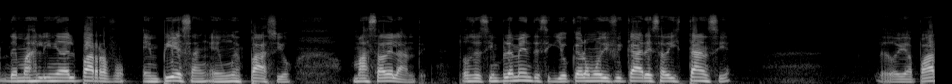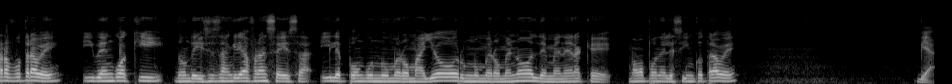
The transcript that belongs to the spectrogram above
demás líneas del párrafo empiezan en un espacio más adelante. Entonces simplemente si yo quiero modificar esa distancia, le doy a párrafo otra vez y vengo aquí donde dice sangría francesa y le pongo un número mayor, un número menor, de manera que vamos a ponerle 5 otra vez. Bien.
